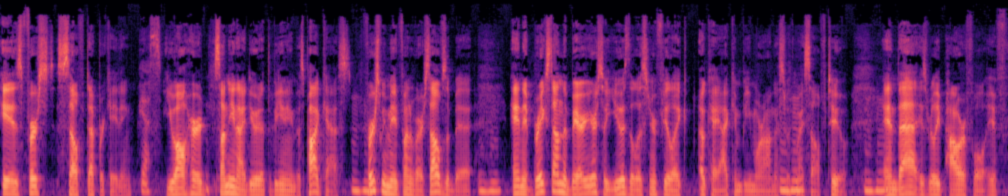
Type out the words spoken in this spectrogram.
is first self deprecating. Yes. You all heard Sundie and I do it at the beginning of this podcast. Mm-hmm. First, we made fun of ourselves a bit, and it breaks down the barrier so you, as the listener, feel like, okay, I can be more honest Mm-hmm. with myself too. And that is really powerful if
